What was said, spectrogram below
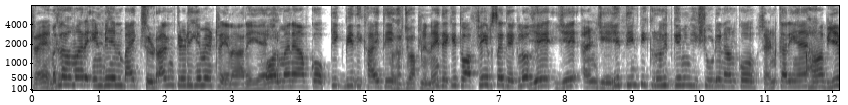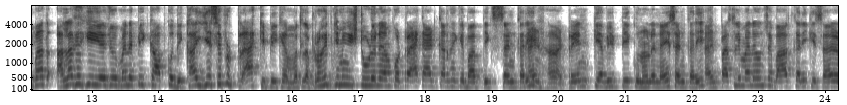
ट्रेन मतलब हमारे Indian bike driving three game में ट्रेन आ रही है। और मैंने आपको पिक भी दिखाई थी। अगर जो आपने नहीं देखी तो आप फिर से देख लो। ये ये एंड ये। ये तीन पिक रोहित गेमिंग स्टूडियो ने हमको सेंड करी है। हाँ अब ये बात अलग है कि ये जो मैंने पिक आपको दिखाई, ये सिर्फ़ ट्रैक की पिक है। मतलब रोहित गेमिंग स्टूडियो ने हमको ट्रैक ऐड करने के बाद पिक सेंड करी। एंड हाँ ट्रेन की अभी पिक उन्होंने नहीं सेंड करी। एंड पर्सनली मैंने उनसे बात करी कि सर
